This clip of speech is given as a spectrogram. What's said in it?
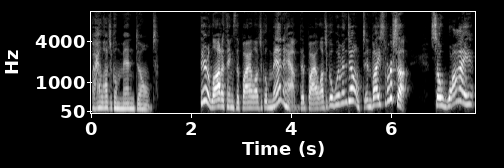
Biological men don't. There are a lot of things that biological men have that biological women don't, and vice versa. So, why,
